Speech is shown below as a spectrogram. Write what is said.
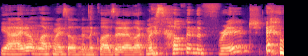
Yeah, I don't lock myself in the closet. I lock myself in the fridge. no,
